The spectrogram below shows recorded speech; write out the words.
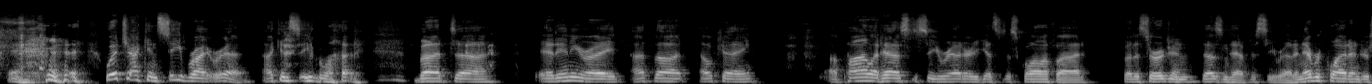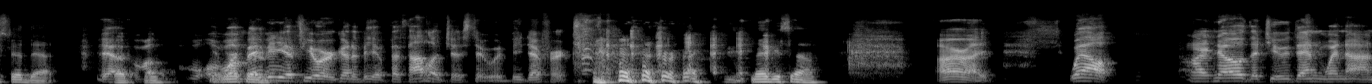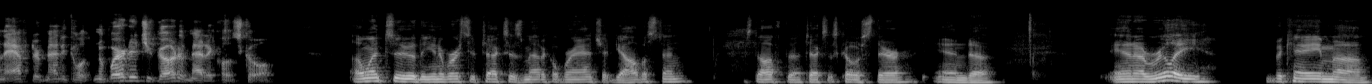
which I can see bright red. I can see blood. But uh, at any rate, I thought, okay, a pilot has to see red or he gets disqualified, but a surgeon doesn't have to see red. I never quite understood that. Yeah. But, well, um, well maybe if you were going to be a pathologist, it would be different. right. Maybe so. All right. Well, I know that you then went on after medical. Where did you go to medical school? I went to the University of Texas Medical Branch at Galveston, just off the Texas coast there, and uh, and I really became uh,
